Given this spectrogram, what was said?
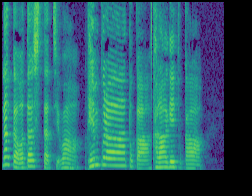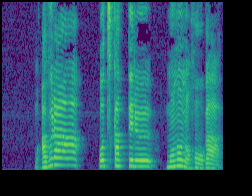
なんか私たちは天ぷらとか唐揚げとか油を使ってるものの方が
